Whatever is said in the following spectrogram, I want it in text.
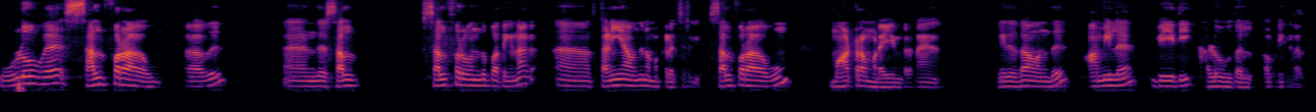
உலோக சல்ஃபராகவும் அதாவது இந்த சல் சல்ஃபர் வந்து பார்த்திங்கன்னா தனியாக வந்து நமக்கு கிடச்சிருக்கு. சல்ஃபராகவும் மாற்றம் அடைகின்றன இதுதான் வந்து அமில வேதி கழுவுதல் அப்படிங்கிறது.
